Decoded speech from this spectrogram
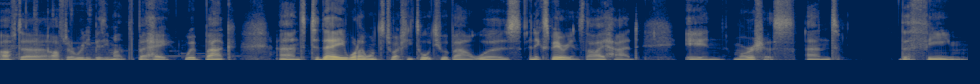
after after a really busy month. But hey, we're back. And today what I wanted to actually talk to you about was an experience that I had in Mauritius and the theme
